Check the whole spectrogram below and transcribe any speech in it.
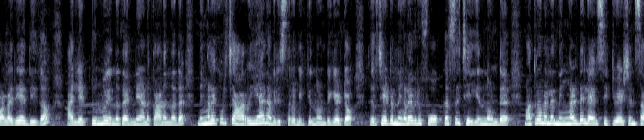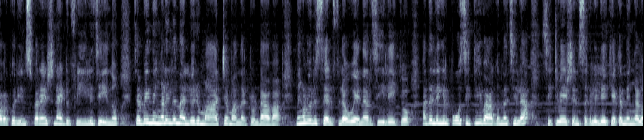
വളരെയധികം അലട്ടുന്നു എന്ന് തന്നെയാണ് കാണുന്നത്. നിങ്ങളെക്കുറിച്ച് അറിയാൻ അവർ ശ്രമിക്കുന്നുണ്ട് കേട്ടോ. തീർച്ചയായിട്ടും നിങ്ങളെ അവർ ഫോക്കസ് ചെയ്യുന്നുണ്ട്. മാത്രമല്ല നിങ്ങളുടെ ലൈഫ് സിറ്റുവേഷൻസ് അവർക്കൊരു ഇൻസ്പിറേഷനായിട്ട് ഫീൽ ചെയ്യുന്നു. ചിലപ്പോൾ നിങ്ങളിൽ നല്ലൊരു മാറ്റം വന്നിട്ടുണ്ടാവാം. നിങ്ങളൊരു സെൽഫ് ലവ് എനർജിയിലേക്കോ അതല്ലെങ്കിൽ പോസിറ്റീവ് ആകുന്ന ചില സിറ്റുവേഷൻസുകളിലേക്കൊക്കെ നിങ്ങൾ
